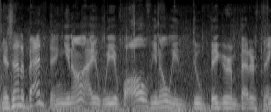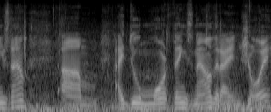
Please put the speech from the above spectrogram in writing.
it's not a bad thing, you know, I, we evolve, you know, we do bigger and better things now. Um, I do more things now that I enjoy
